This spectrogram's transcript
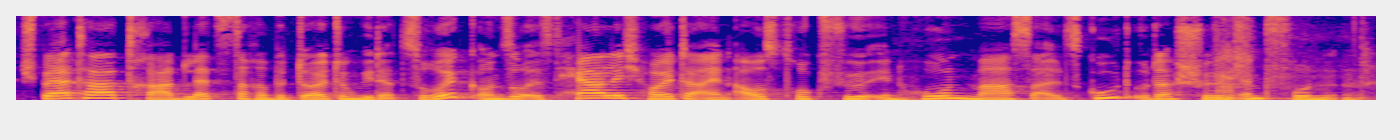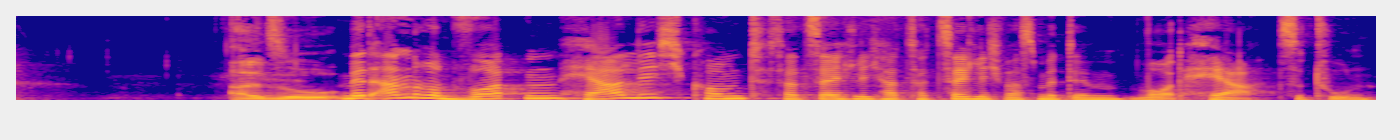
Später trat letztere Bedeutung wieder zurück und so ist herrlich heute ein Ausdruck für in hohem Maße als gut oder schön empfunden. Also, Mit anderen Worten, herrlich kommt tatsächlich, hat tatsächlich was mit dem Wort Herr zu tun.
